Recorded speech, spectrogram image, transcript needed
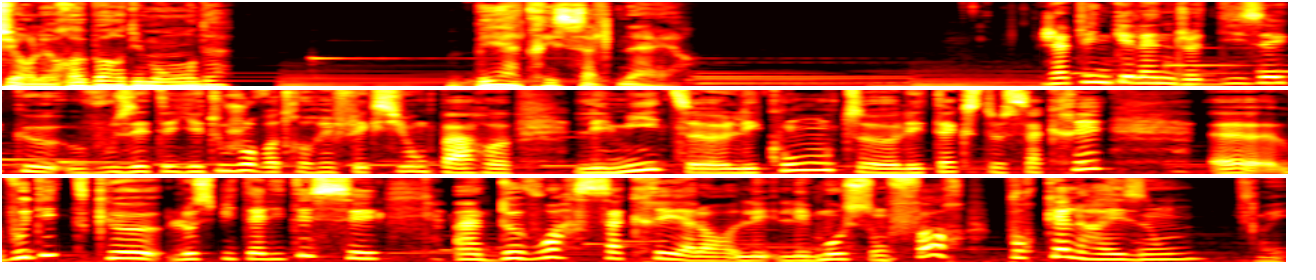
Sur le rebord du monde, Béatrice Saltner. Jacqueline Kellen, je disais que vous étayez toujours votre réflexion par euh, les mythes, euh, les contes, euh, les textes sacrés. Vous dites que l'hospitalité, c'est un devoir sacré. Alors, les, mots sont forts. Pour quelle raison? Oui,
